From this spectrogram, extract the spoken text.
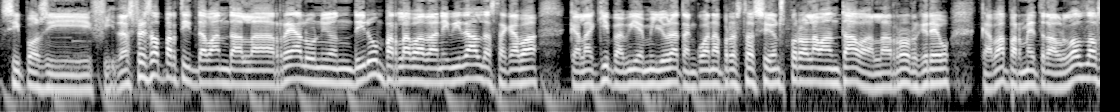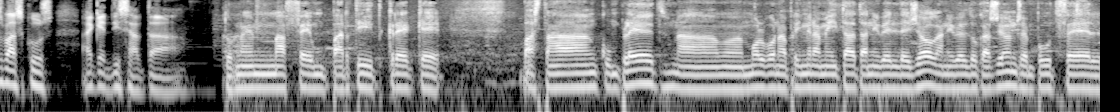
s'hi posi fi. Després del partit davant de la Real Unión d'Irun parlava Dani Vidal, destacava que l'equip havia millorat en quant a prestacions, però lamentava l'error greu que va permetre el gol dels bascos aquest dissabte. Tornem a fer un partit, crec que bastant complet, una molt bona primera meitat a nivell de joc, a nivell d'ocasions, hem pogut fer el,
